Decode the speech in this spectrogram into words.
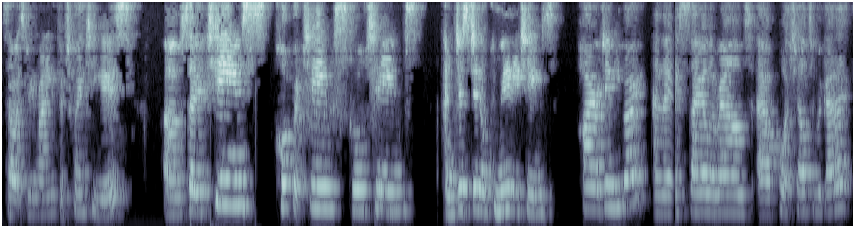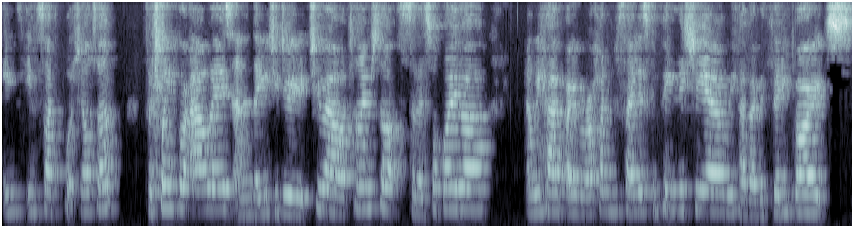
So it's been running for 20 years. Um, so teams, corporate teams, school teams, and just general community teams hire a dinghy boat and they sail around our port shelter regatta in, inside the port shelter for 24 hours. And they usually do two hour time slots. So they swap over. And we have over 100 sailors competing this year. We have over 30 boats.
